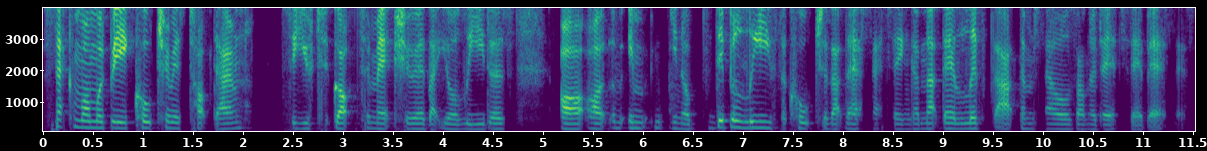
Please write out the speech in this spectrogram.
second one would be culture is top down. So you've got to make sure that your leaders are, are in, you know they believe the culture that they're setting and that they live that themselves on a day-to-day basis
